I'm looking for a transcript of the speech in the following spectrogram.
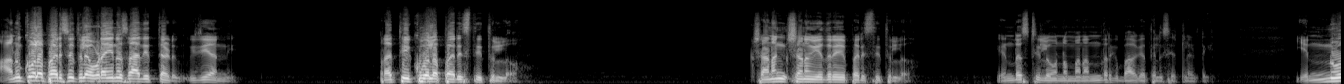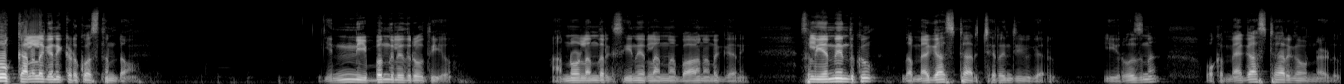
అనుకూల పరిస్థితులు ఎవడైనా సాధిస్తాడు విజయాన్ని. ప్రతికూల పరిస్థితుల్లో. క్షణం క్షణం ఎదురయ్యే పరిస్థితుల్లో ఇండస్ట్రీలో ఉన్న మనందరికి బాగా తెలిసేట్లాంటి ఎన్నో కలలు కానీ ఇక్కడికి వస్తుంటాం. ఎన్ని ఇబ్బందులు ఎదురవుతాయో. అన్నోళ్ళందరికీ సీనియర్లు అన్న బాగా అనకు కానీ అసలు ఎన్నెందుకు ద మెగాస్టార్ చిరంజీవి గారు. ఈ రోజున ఒక మెగాస్టార్గా ఉన్నాడు.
